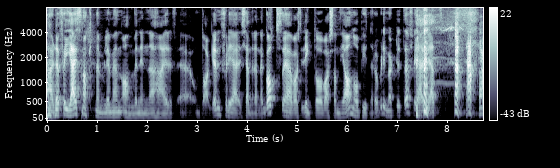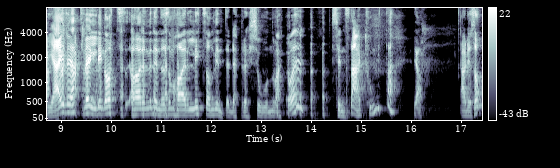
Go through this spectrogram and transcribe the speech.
er det For jeg snakket nemlig med en annen venninne her eh, om dagen, fordi jeg kjenner henne godt. Så jeg var, ringte og var sånn Ja, nå begynner det å bli mørkt ute. For jeg vet Jeg vet veldig godt. Jeg har en venninne som har litt sånn vinterdepresjon hvert år. Syns det er tungt, da. Ja. Er det sånn?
